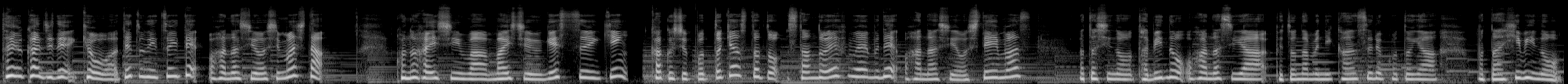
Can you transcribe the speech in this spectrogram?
という感じで今日はテトについてお話をしました。この配信は毎週月水金各種ポッドキャストとスタンド FM でお話をしています。私の旅のお話やベトナムに関することやまた日々の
